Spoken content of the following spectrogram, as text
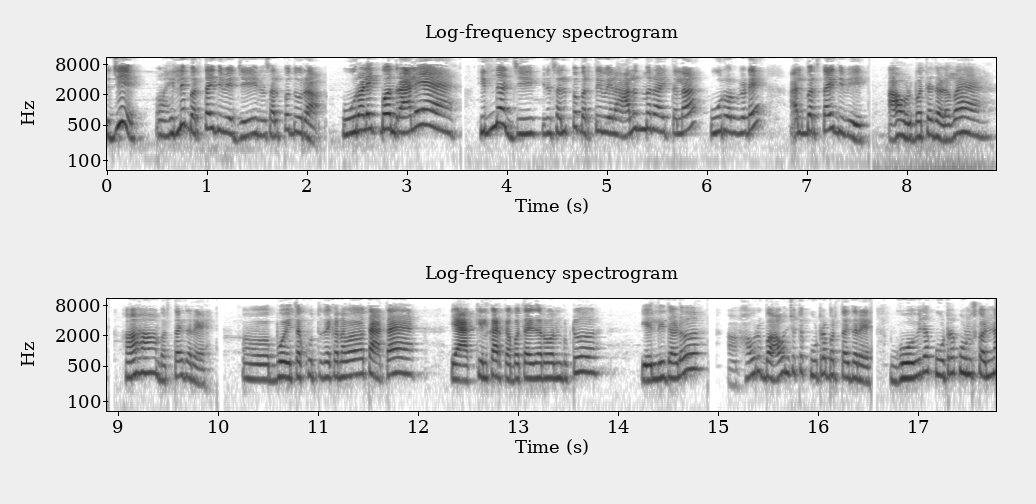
ಅಜ್ಜಿ ಆ, ಇಲ್ಲಿ ಬರ್ತಾ ಇದೀವಿ ಅಜ್ಜಿ ಇನ್ನು ಸ್ವಲ್ಪ ದೂರ. ಊರೊಳಗೆ ಬಂದ್ರಾಲೇ? ಇಲ್ಲ ಅಜ್ಜಿ ಇನ್ನು ಸ್ವಲ್ಪ ಬರ್ತೀವಿ ಅಲ್ಲಿ ಆಲದ ಮರ ಆಯ್ತಲ್ಲ ಹೊರಗಡೆ ಅಲ್ಲಿ ಬರ್ತಾ ಇದೀವಿ. ಅವಳು ಬರ್ತಿದ್ದಾಳವ ಹಾ ಹಾ ಬರ್ತಾ ಇದ್ದಾರೆ ಬೋಯ್ತಾ ಕೂತದೆ ಕಣವ ತಾತ. ಯಾಕೆ ಇಲ್ಲಿ ಕರ್ಕ ಬರ್ತಾ ಇದಾರೋ ಅಂದ್ಬಿಟ್ಟು ಎಲ್ಲಿದ್ದಾಳು? ಅವ್ರು ಬಾವನ ಜೊತೆ ಕೂಟ್ರ ಬರ್ತಾ ಇದ್ದಾರೆ ಗೋವಿದ ಕೂಟ್ರ ಕುಣಿಸ್ಕೊಂಡ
